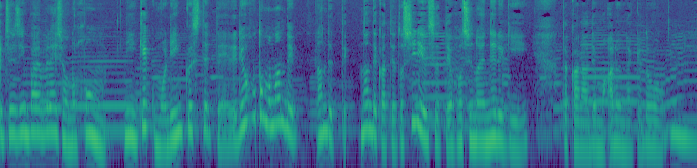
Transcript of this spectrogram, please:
宇宙人バイブレーションの本に結構もうリンクしててで両方ともなんでなんでってなんでかっていうとシリウスっていう星のエネルギーだからでもあるんだけど、うん、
